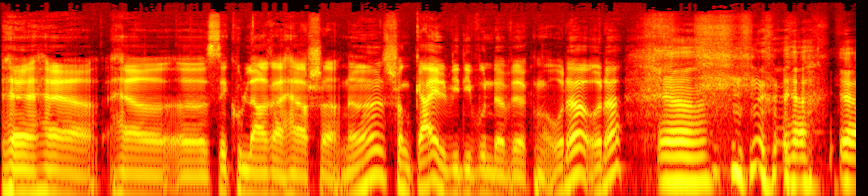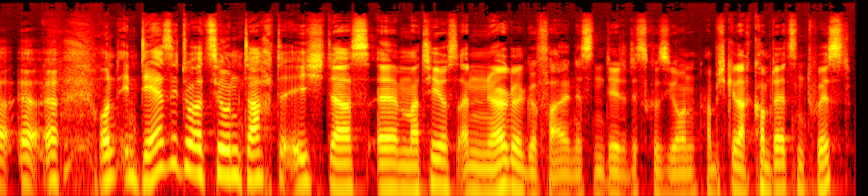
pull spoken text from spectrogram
Herr, Herr, Herr äh, säkularer Herrscher, ne? Ist schon geil, wie die Wunder wirken, oder? Oder? Ja, ja, ja, ja, ja. Und in der Situation dachte ich, dass äh, Matthäus an Nörgel gefallen ist in der Diskussion. Habe ich gedacht, kommt da jetzt ein Twist?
